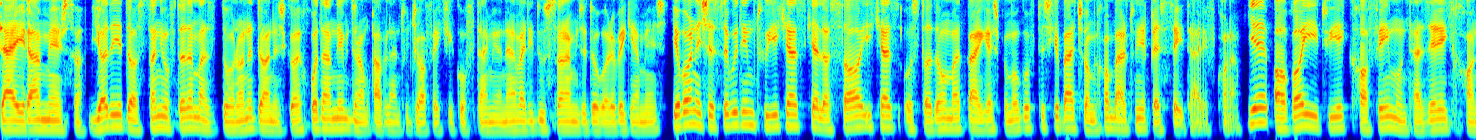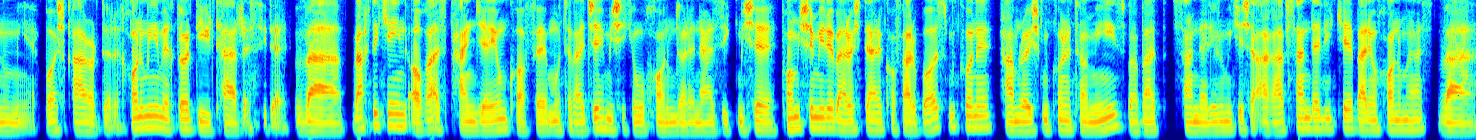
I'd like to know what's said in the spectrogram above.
دقیقا مرسا. یاد یه داستانی افتادم از دوران دانشگاه خودم. نمی‌دونم قبلا تو جا فکری گفتم یا نه ولی دوست دارم اینجا دوباره بگمش. یه بار نشسته بودیم تو یکی از کلاسا یکی از استادا اومد برگشت به ما گفتش که بچه‌ها می‌خوام براتون یه قصه ای تعریف کنم. یه آقایی توی یک کافه منتظر یک خانومیه. باش قرار داره. خانومی مقدار دیرتر رسیده و وقتی که این آقا از پنجره اون کافه متوجه میشه که اون خانم داره نزدیک میشه پا میشه میره براش در کافه رو باز می‌کنه همراهش می‌کنه تا میز و بعد صندلی رو می‌کشه. عقب صندلی که برای اون خانم است و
